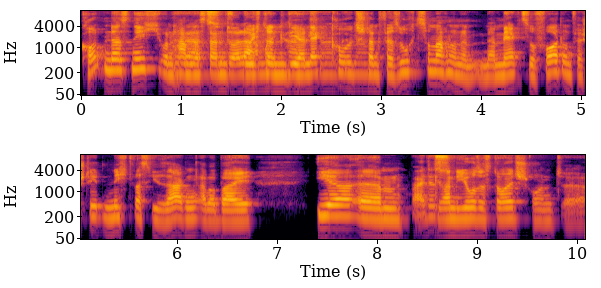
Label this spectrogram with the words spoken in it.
konnten das nicht und Oder haben das dann durch den ja, Dialektcoach genau. dann versucht zu machen und dann, man merkt sofort und versteht nicht, was sie sagen, aber bei ihr ähm, Beides. grandioses Deutsch und äh,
